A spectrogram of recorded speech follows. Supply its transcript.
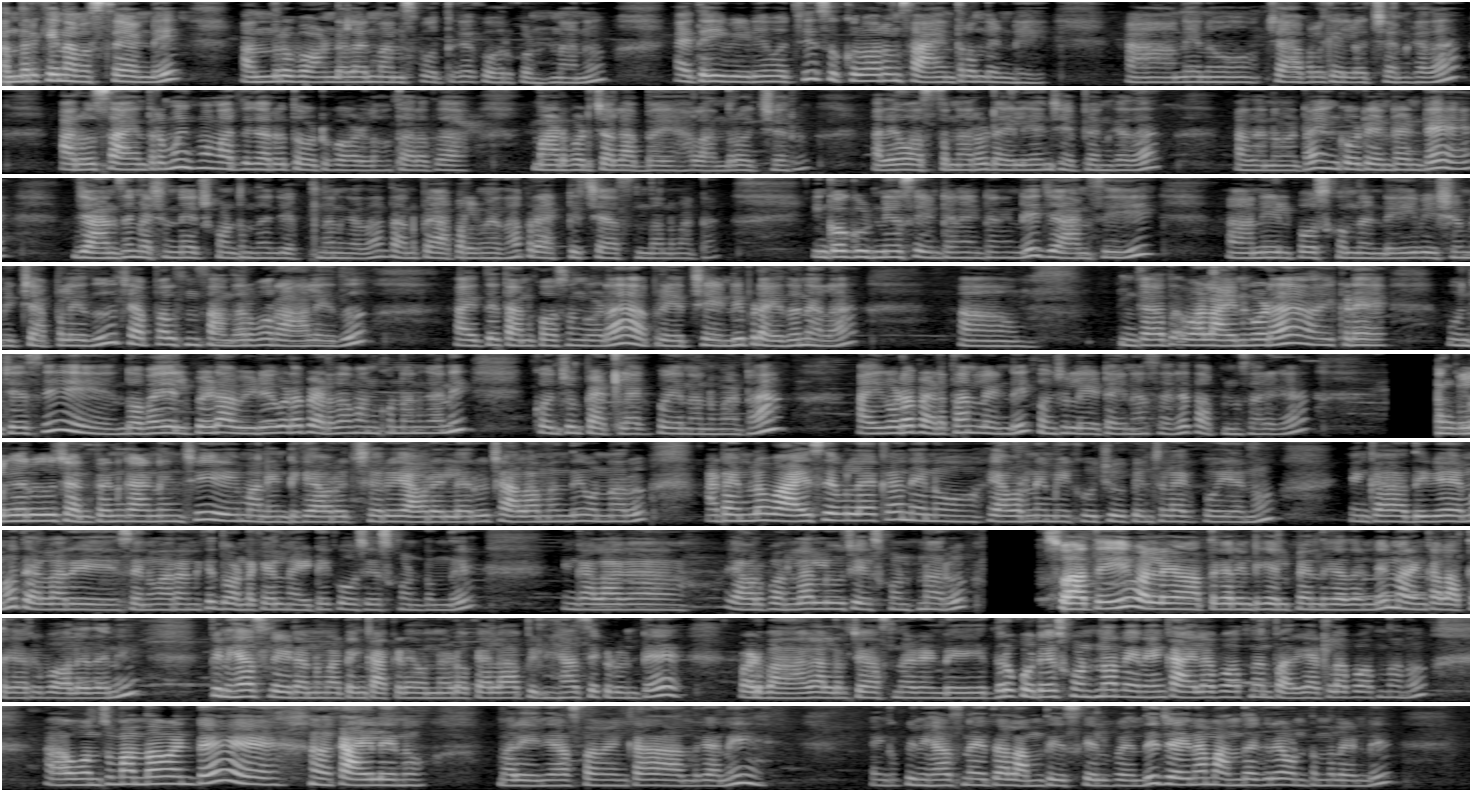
అందరికీ నమస్తే అండి. అందరూ బాగుండాలని మనస్ఫూర్తిగా కోరుకుంటున్నాను. అయితే ఈ వీడియో వచ్చి శుక్రవారం సాయంత్రం దండి. నేను చేపలకి వెళ్ళి వచ్చాను కదా. ఆ రోజు సాయంత్రము ఇంక మా మరిది గారు తోటికోళ్ళు తర్వాత మాడపడిచాల అబ్బాయి వాళ్ళందరూ వచ్చారు. అదే వస్తున్నారు డైలీ అని చెప్పాను కదా. అదనమాట ఇంకోటి ఏంటంటే ఝాన్సీ మిషన్ నేర్చుకుంటుందని చెప్తున్నాను కదా. దాని పేపర్ల మీద ప్రాక్టీస్ చేస్తుంది అనమాట ఇంకో గుడ్ న్యూస్ ఏంటంటేనండి ఝాన్సీ నీళ్ళు పోసుకుందండి. ఈ విషయం మీకు చెప్పలేదు చెప్పాల్సిన సందర్భం రాలేదు. అయితే తన కోసం కూడా ప్రేయర్ చేయండి ఇప్పుడు ఐదో నెల. ఇంకా వాళ్ళ ఆయన కూడా ఇక్కడే ఉంచేసి దుబాయ్ వెళ్ళిపోయాడు. ఆ వీడియో కూడా పెడదాం అనుకున్నాను కానీ కొంచెం పెట్టలేకపోయాను అనమాట అవి కూడా పెడతానులేండి కొంచెం లేట్ అయినా సరే తప్పనిసరిగా. అంకుల్ గారు చనిపోయిన కాడి నుంచి మన ఇంటికి ఎవరు వచ్చారు ఎవరు వెళ్ళారు చాలామంది ఉన్నారు. ఆ టైంలో వాయిస్ ఇవ్వలేక నేను ఎవరిని మీకు చూపించలేకపోయాను. ఇంకా దివ్య ఏమో తెల్లారి శనివారానికి దొండకాయలు నైటే కోసేసుకుంటుంది. ఇంకా అలాగా ఎవరి పనులు చేసుకుంటున్నారు. స్వాతి వాళ్ళ అత్తగారింటికి వెళ్ళిపోయింది కదండి. మరి ఇంకా వాళ్ళ అత్తగారికి బాగోలేదని పినిహాస్ లేడు అనమాట ఇంకా అక్కడే ఉన్నాడు. ఒకవేళ పినిహాస్ ఇక్కడ ఉంటే వాడు బాగా అల్లరి చేస్తున్నాడండి. ఇద్దరు కొట్టేసుకుంటున్నారు. నేనేం కాయలేకపోతున్నాను పరిగెట్టలేకపోతున్నాను. ఉంచమందాం అంటే కాయలేను. మరి ఏం చేస్తాం ఇంకా? అందుకని ఇంక పినిహాసన అయితే వాళ్ళ అమ్మ తీసుకెళ్ళిపోయింది. జైనా మన దగ్గరే ఉంటుందిలేండి.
